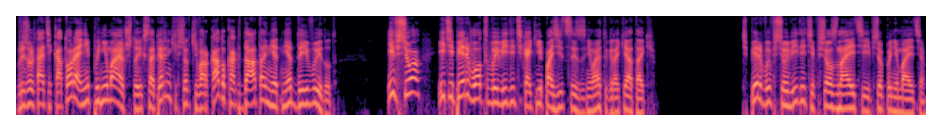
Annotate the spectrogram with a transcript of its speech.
в результате которой они понимают, что их соперники все-таки в аркаду когда-то нет-нет, да и выйдут. И все. И теперь вот вы видите, какие позиции занимают игроки атаки. Теперь вы все видите, все знаете и все понимаете.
